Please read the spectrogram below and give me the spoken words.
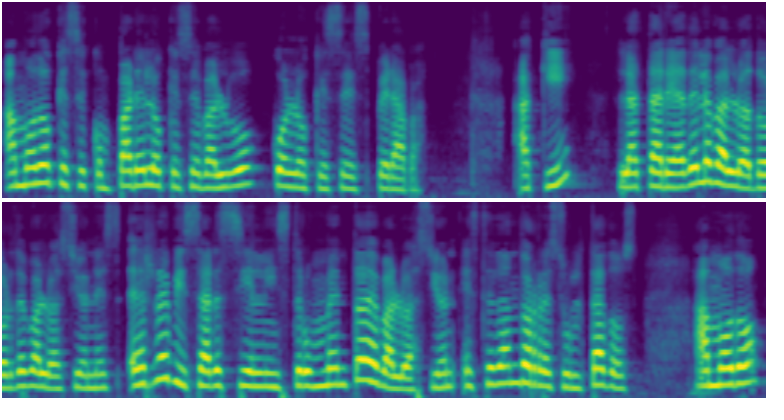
a modo que se compare lo que se evaluó con lo que se esperaba. Aquí la tarea del evaluador de evaluaciones es revisar si el instrumento de evaluación esté dando resultados, a modo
